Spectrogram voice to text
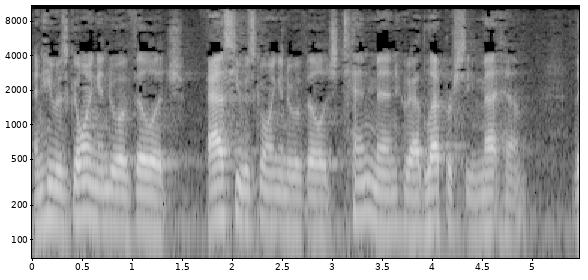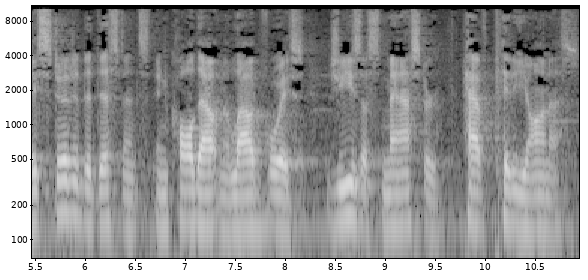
and he was going into a village. As he was going into a village, ten men who had leprosy met him. They stood at a distance and called out in a loud voice, Jesus, Master, have pity on us.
